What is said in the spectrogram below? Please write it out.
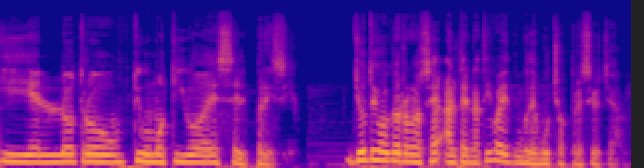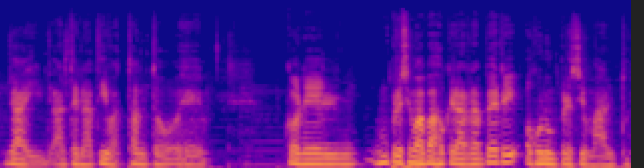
Y el otro último motivo es el precio. Yo tengo que reconocer alternativas de muchos precios ya. Ya hay alternativas tanto eh, con un precio más bajo que la Raspberry o con un precio más alto.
